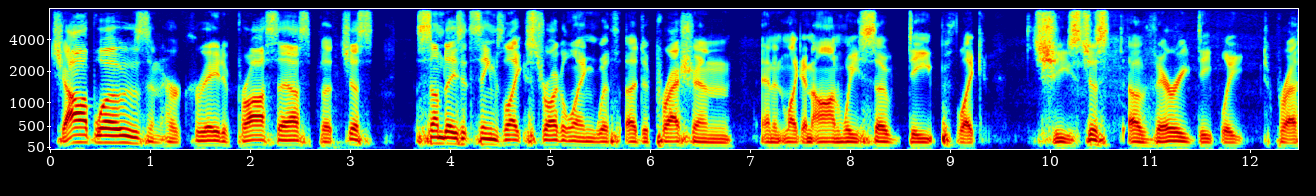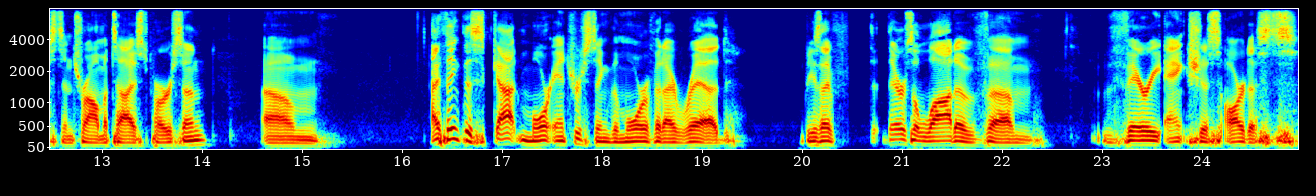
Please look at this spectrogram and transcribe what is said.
job woes and her creative process, but just some days it seems like struggling with a depression and like an ennui so deep, like she's just a very deeply depressed and traumatized person. Um, I think this got more interesting the more of it I read because I've there's a lot of um, very anxious artists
